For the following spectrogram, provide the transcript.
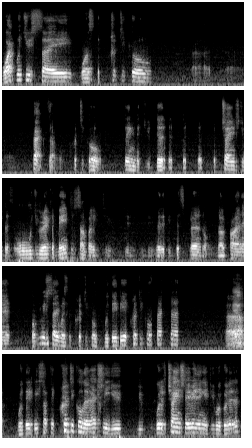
what would you say was the critical uh, uh, factor or critical thing that you did that, that, that, that changed your business? Or would you recommend to somebody to, to, to do, whether it be discipline or no finance? What would you say was the critical, would there be a critical factor? Uh, Yeah. Would there be something critical that actually you, you would have changed everything if you were good at it?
